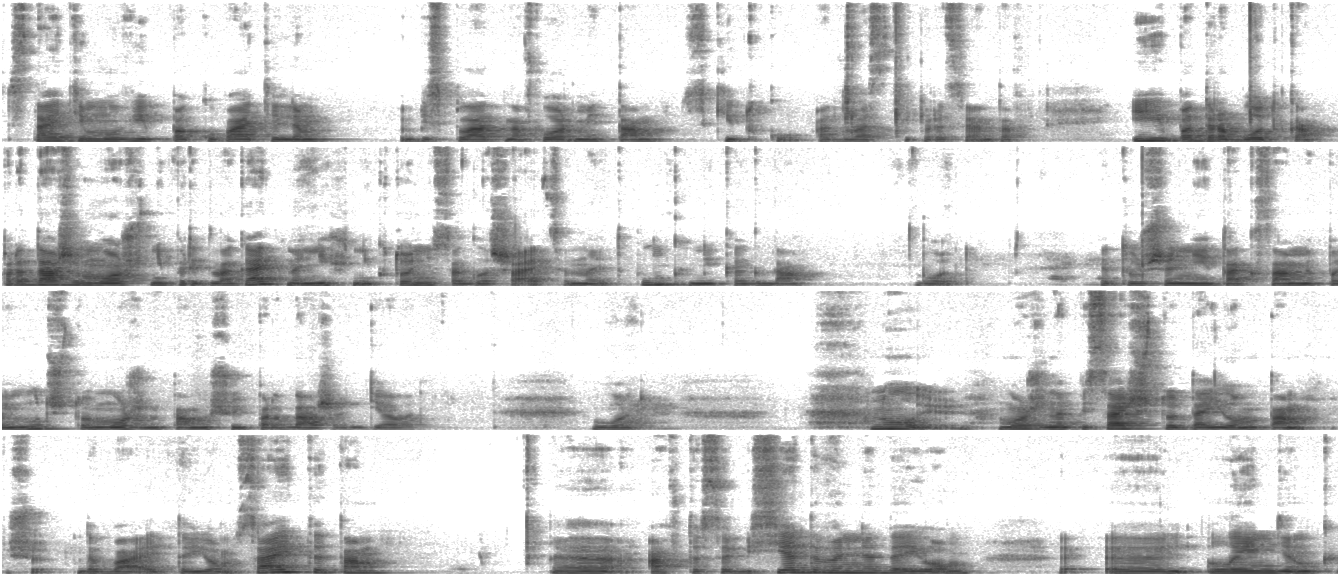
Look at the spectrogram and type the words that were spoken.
стать ему VIP-покупателем бесплатно оформить там скидку от 20%, и подработка. Продажи можешь не предлагать, на них никто не соглашается на этот пункт никогда. Вот. Это уже не так сами поймут, что можно там еще и продажи делать. Вот. Ну, можно написать, что даем там, еще добавить, даем сайты там, э, автособеседование даем, лендинг,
